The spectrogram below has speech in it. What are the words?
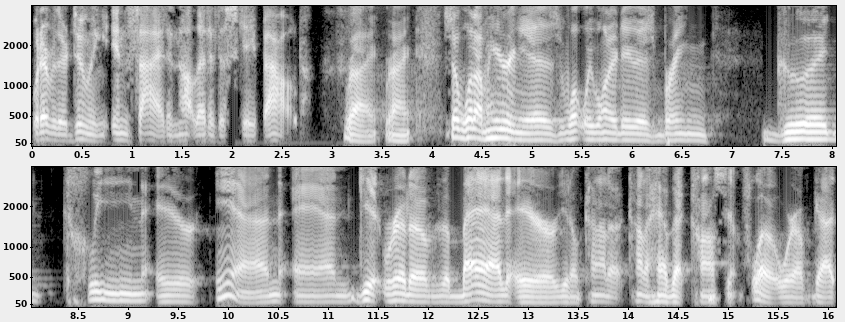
whatever they're doing inside and not let it escape out. Right, right. So what I'm hearing is what we want to do is bring good, clean air in and get rid of the bad air, you know, kind of kind of have that constant flow where I've got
